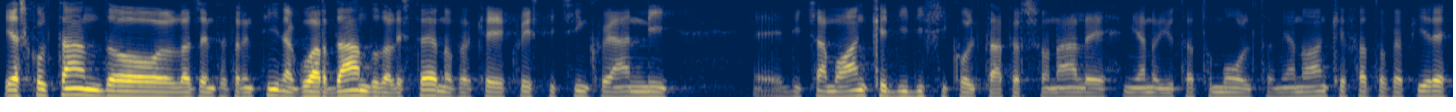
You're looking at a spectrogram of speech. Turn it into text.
E ascoltando la gente trentina, guardando dall'esterno, perché questi cinque anni eh, diciamo anche di difficoltà personale mi hanno aiutato molto, mi hanno anche fatto capire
